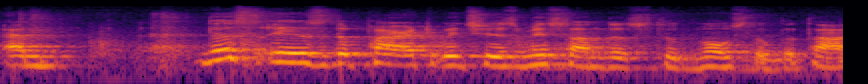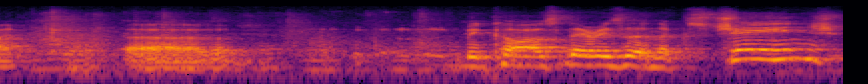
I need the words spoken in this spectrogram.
And this is the part which is misunderstood most of the time uh, because there is an exchange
